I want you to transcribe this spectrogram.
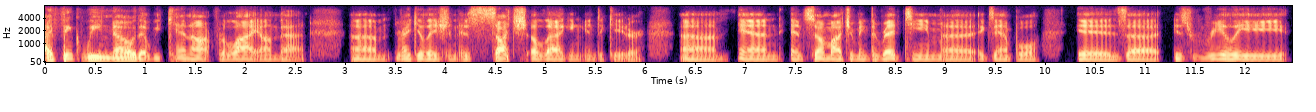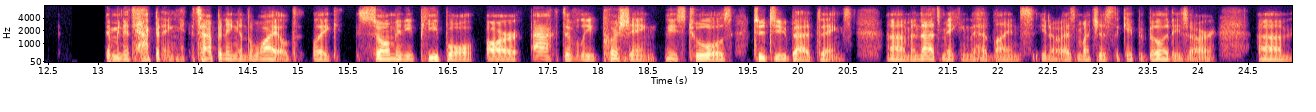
I think we know that we cannot rely on that. Um, regulation is such a lagging indicator. Um, and, and so much, I mean, the red team uh, example is, uh, is really I mean, it's happening. It's happening in the wild. Like so many people are actively pushing these tools to do bad things, um, and that's making the headlines. You know, as much as the capabilities are, um,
